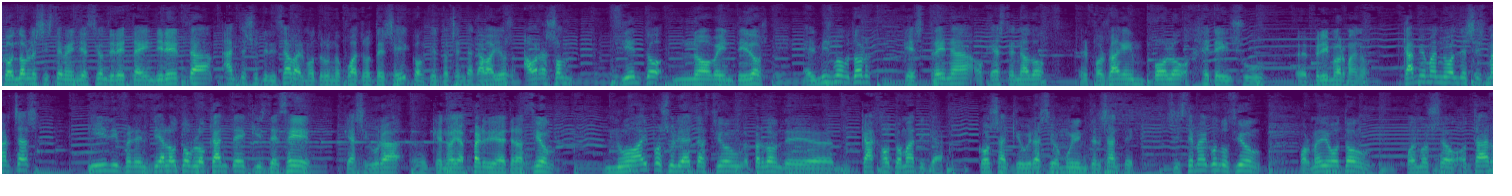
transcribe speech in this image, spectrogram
con doble sistema de inyección directa e indirecta. Antes se utilizaba el motor 1.4 TSI con 180 caballos, ahora son 192. El mismo motor que estrena o que ha estrenado el Volkswagen Polo GTI, su eh, primo hermano. Cambio manual de seis marchas y diferencial autoblocante XDC que asegura eh, que no haya pérdida de tracción. No hay posibilidad de tracción, eh, perdón, de eh, caja automática, cosa que hubiera sido muy interesante. Sistema de conducción por medio botón. Podemos optar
